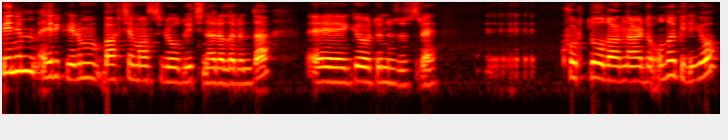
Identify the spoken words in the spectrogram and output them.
Benim eriklerim bahçe mahsulü olduğu için aralarında e, gördüğünüz üzere kurtlu olanlar da olabiliyor.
